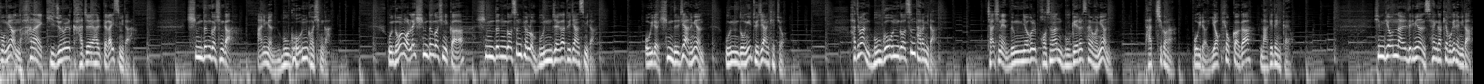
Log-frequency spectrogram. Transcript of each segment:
보면 하나의 기준을 가져야 할 때가 있습니다. 힘든 것인가? 아니면 무거운 것인가? 운동은 원래 힘든 것이니까 힘든 것은 별로 문제가 되지 않습니다. 오히려 힘들지 않으면 운동이 되지 않겠죠. 하지만 무거운 것은 다릅니다. 자신의 능력을 벗어난 무게를 사용하면 다치거나 오히려 역효과가 나게 되니까요. 힘겨운 날들이면 생각해 보게 됩니다.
